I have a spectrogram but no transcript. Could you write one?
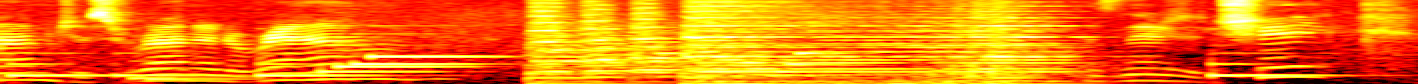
I'm just running around. Cause there's a chick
